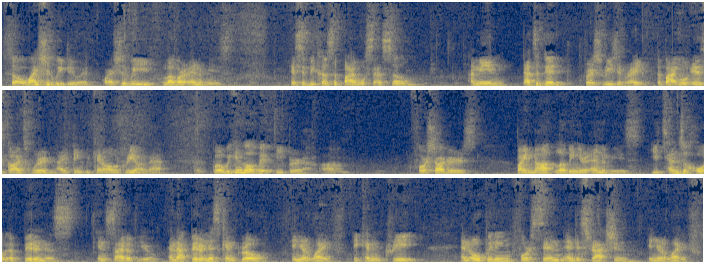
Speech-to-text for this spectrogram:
So, why should we do it? Why should we love our enemies? Is it because the Bible says so? I mean, that's a good first reason, right? The Bible is God's word. I think we can all agree on that. But we can go a bit deeper. Um, for starters, by not loving your enemies, you tend to hold a bitterness inside of you. And that bitterness can grow in your life. It can create an opening for sin and distraction in your life.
